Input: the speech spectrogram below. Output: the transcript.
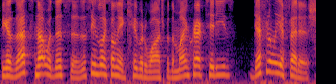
because that's not what this is. This seems like something a kid would watch, but the Minecraft titties definitely a fetish.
